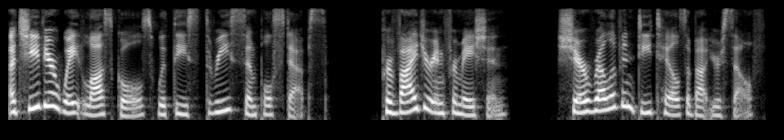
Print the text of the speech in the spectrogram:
Achieve your weight loss goals with these three simple steps. Provide your information. Share relevant details about yourself,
